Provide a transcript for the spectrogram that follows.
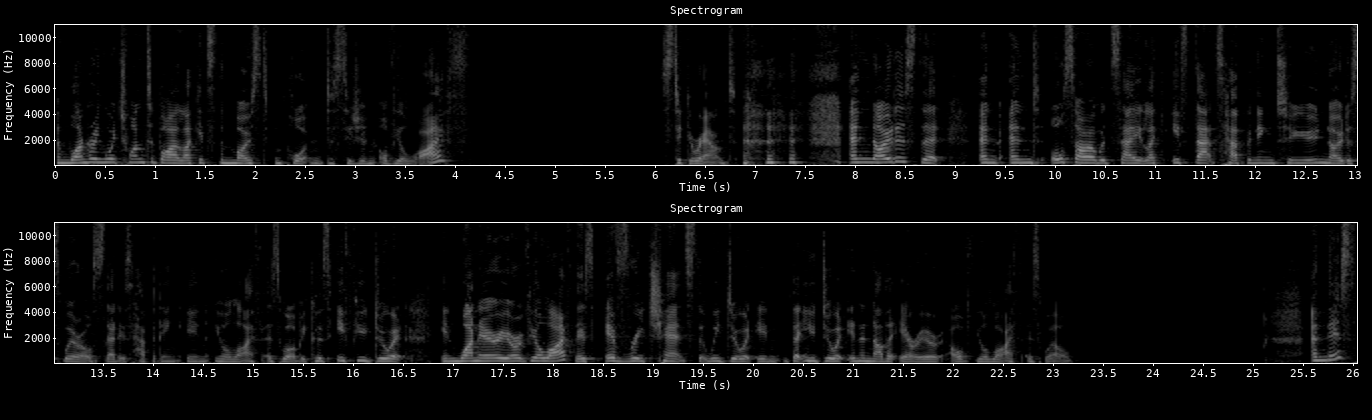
and wondering which one to buy, like it's the most important decision of your life, stick around. And notice that and and also i would say like if that's happening to you notice where else that is happening in your life as well. Because if you do it in one area of your life there's every chance that we do it in that you do it in another area of your life as well. And there's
